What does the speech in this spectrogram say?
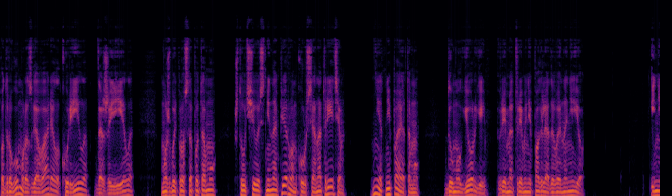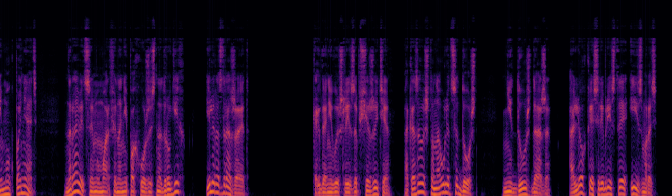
По-другому разговаривала, курила, даже ела. Может быть, просто потому, что училась не на первом курсе, а на третьем? Нет, не поэтому, — думал Георгий, время от времени поглядывая на нее. И не мог понять, нравится ему Марфина непохожесть на других или раздражает. Когда они вышли из общежития, оказалось, что на улице дождь, не дождь даже, а легкая серебристая изморозь,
